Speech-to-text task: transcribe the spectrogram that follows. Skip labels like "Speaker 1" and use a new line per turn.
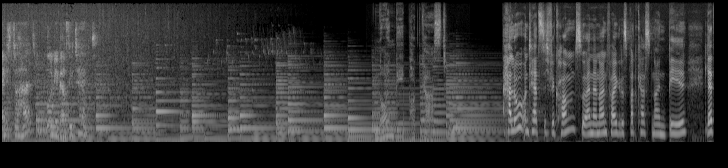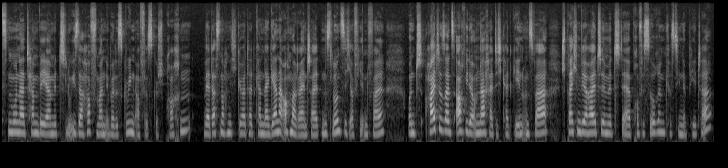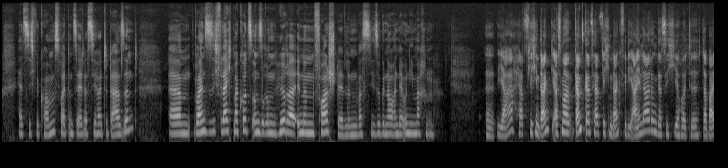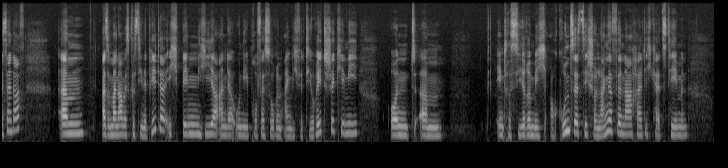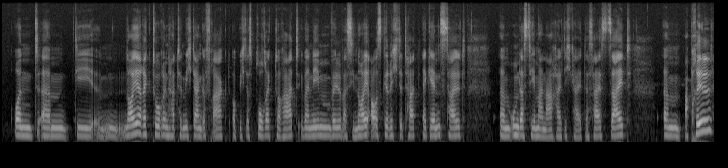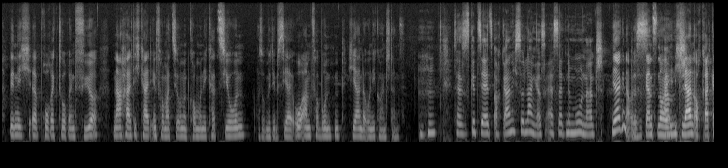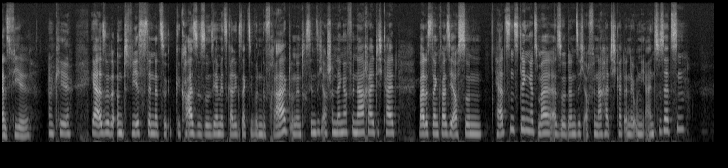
Nächster Halt, Universität.
Podcast.
Hallo und herzlich willkommen zu einer neuen Folge des Podcasts 9b. Letzten Monat haben wir ja mit Luisa Hoffmann über das Green Office gesprochen. Wer das noch nicht gehört hat, kann da gerne auch mal reinschalten. Es lohnt sich auf jeden Fall. Und heute soll es auch wieder um Nachhaltigkeit gehen. Und zwar sprechen wir heute mit der Professorin Christine Peter. Herzlich willkommen. Es freut uns sehr, dass Sie heute da sind. Ähm, wollen Sie sich vielleicht mal kurz unseren HörerInnen vorstellen, was Sie so genau an der Uni machen?
Äh, ja, herzlichen Dank. Erstmal ganz, ganz herzlichen Dank für die Einladung, dass ich hier heute dabei sein darf. Ähm, also mein Name ist Christine Peter. Ich bin hier an der Uni Professorin eigentlich für theoretische Chemie und ähm, interessiere mich auch grundsätzlich schon lange für Nachhaltigkeitsthemen. Und ähm, die ähm, neue Rektorin hatte mich dann gefragt, ob ich das Prorektorat übernehmen will, was sie neu ausgerichtet hat, ergänzt halt ähm, um das Thema Nachhaltigkeit. Das heißt, seit ähm, April bin ich äh, Prorektorin für Nachhaltigkeit, Information und Kommunikation, also mit dem CIO-Amt verbunden, hier an der Uni Konstanz.
Mhm. Das heißt, es gibt es ja jetzt auch gar nicht so lange, es ist erst seit einem Monat.
Ja, genau, das, das ist ganz neu. Amt. Ich lerne auch gerade ganz viel.
Okay. Ja, also und wie ist es denn dazu gekommen? Also so, Sie haben jetzt gerade gesagt, Sie wurden gefragt und interessieren sich auch schon länger für Nachhaltigkeit. War das dann quasi auch so ein Herzensding jetzt mal, also dann sich auch für Nachhaltigkeit an der Uni einzusetzen?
